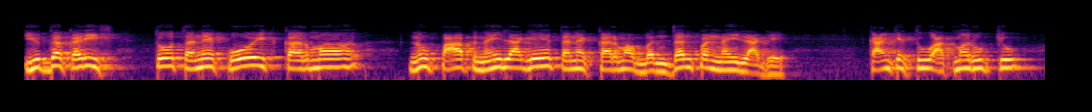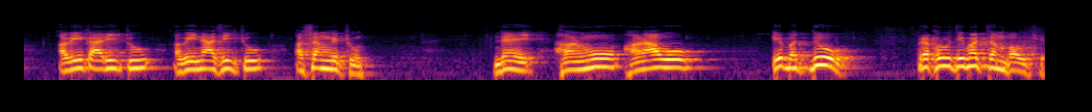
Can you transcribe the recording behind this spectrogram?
યુદ્ધ કરીશ, તો તને કોઈ કર્મનું પાપ નહીં લાગે, તને કર્મ બંધન પણ નહીં લાગે. કારણ કે તું આત્મરૂપ છું, અવિકારી છું, અવિનાશી છું, અસંગ છું. ને હણવું હણાવવું એ બધું પ્રકૃતિમાં જ સંભવ છે.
